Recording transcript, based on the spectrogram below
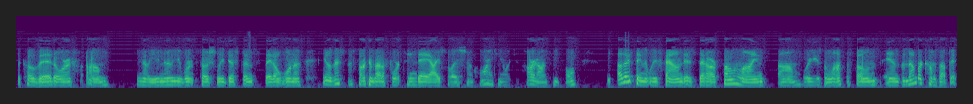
the COVID, or if um, you know you knew you weren't socially distanced, they don't want to. You know, this is talking about a 14 day isolation quarantine, which is hard on people. The other thing that we've found is that our phone lines, um, we're using lots of phones, and the number comes up, it,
